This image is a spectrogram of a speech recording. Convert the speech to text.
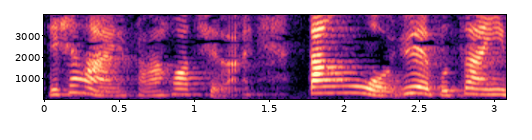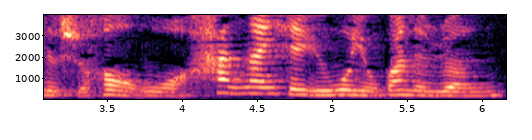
接下来把它画起来。当我越不在意的时候，我和那一些与我有关的人，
